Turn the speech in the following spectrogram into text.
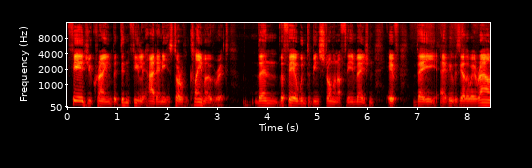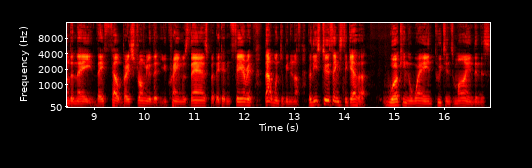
feared Ukraine but didn't feel it had any historical claim over it, then the fear wouldn't have been strong enough for the invasion. If they, if it was the other way around and they they felt very strongly that Ukraine was theirs, but they didn't fear it, that wouldn't have been enough. But these two things together, working away in Putin's mind in this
